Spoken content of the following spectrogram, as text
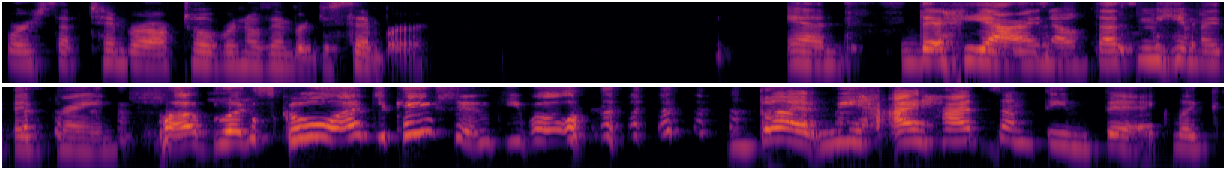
were September, October, November, December. And there, yeah, I know that's me and my big brain. Public school education, people. But we, I had something big, like,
